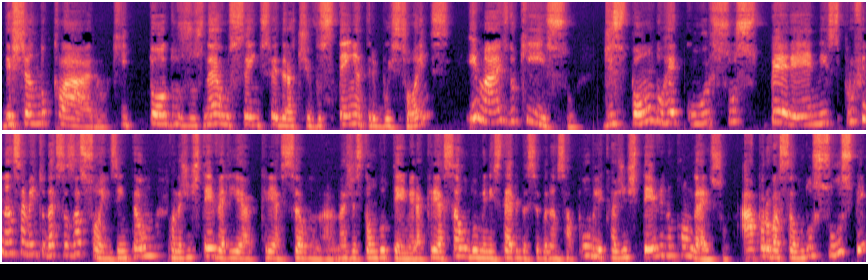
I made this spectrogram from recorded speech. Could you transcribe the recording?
deixando claro que todos os, né, os centros federativos têm atribuições, e mais do que isso, dispondo recursos perenes para o financiamento dessas ações. Então, quando a gente teve ali a criação, na gestão do Temer, a criação do Ministério da Segurança Pública, a gente teve no Congresso a aprovação do SUSP,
